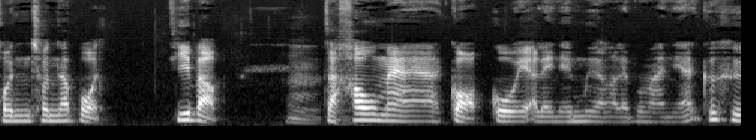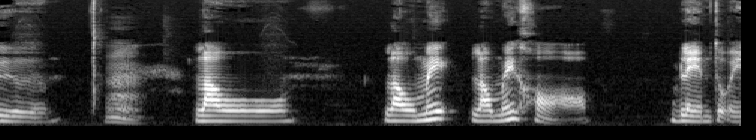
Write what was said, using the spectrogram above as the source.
คนชนบทที่แบบอืมจะเข้ามากอบโกยอะไรในเมืองอะไรประมาณเนี้ยก็คืออืมเราเราไม่เราไม่ขอเบลมตัวเอ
